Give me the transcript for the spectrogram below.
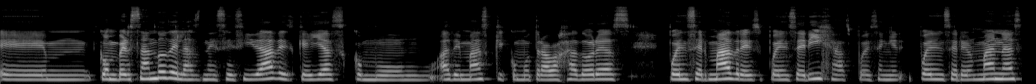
Em, conversando de las necesidades que ellas como, además que como trabajadoras pueden ser madres, pueden ser hijas, pueden ser, hermanas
